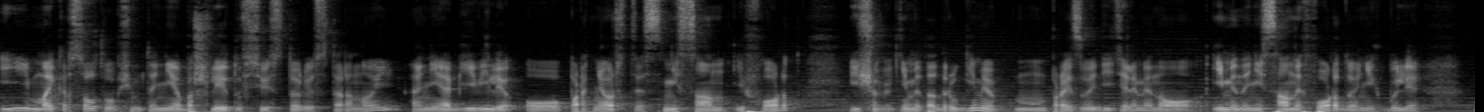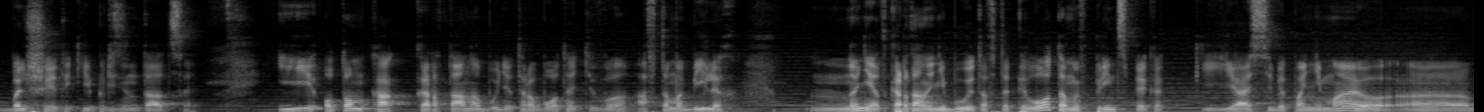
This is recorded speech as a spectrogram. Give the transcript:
И Microsoft, в общем-то, не обошли эту всю историю стороной. Они объявили о партнерстве с Nissan и Ford, еще какими-то другими производителями, но именно Nissan и Ford у них были большие такие презентации. И о том, как Cortana будет работать в автомобилях. Но нет, Cortana не будет автопилотом, и в принципе, как я себе понимаю, э,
